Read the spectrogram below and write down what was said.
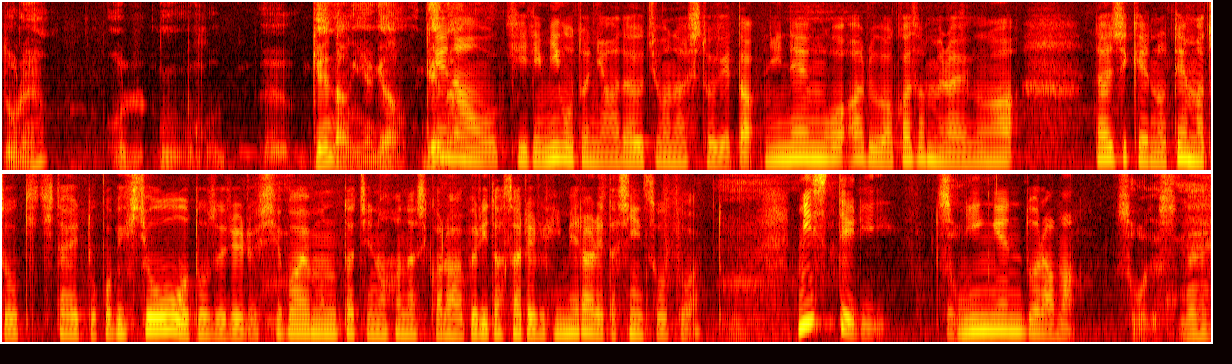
どれ？下男や下男下男を切り見事に仇討ちを成し遂げた。2年後ある若侍が大事件の顛末を聞きたいと小引町を訪れる芝居者たちの話からあぶり出される秘められた真相とは、ミステリーと人間ドラマ。そうですね。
